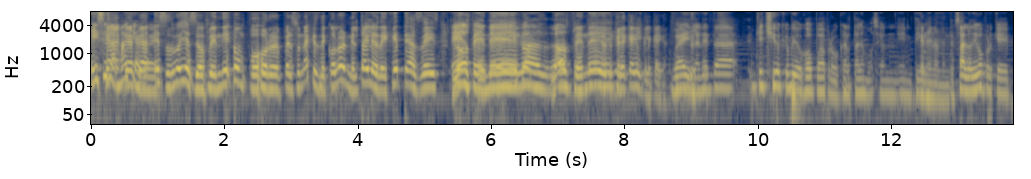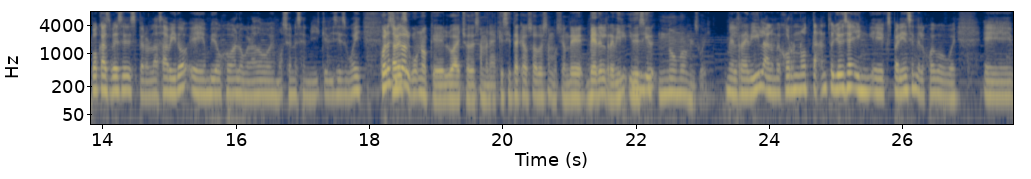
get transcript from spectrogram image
Esa es la magia, ja, güey. Esos güeyes se ofendieron por personajes de color en el tráiler de GTA 6. El los pendejos, los pendejos. pendejos. Que le caiga el que le caiga. Güey, la neta, qué chido que un videojuego pueda provocar tal emoción en ti. Genuinamente. O sea, lo digo porque pocas veces, pero las ha habido, eh, un videojuego ha logrado emociones en mí que dices, güey, ¿Cuál ha sido alguno que lo ha hecho de esa manera? Que sí te ha causado esa emoción de ver el reveal y decir, no mames, güey. el reveal, a lo mejor no tanto. Yo decía en- eh, experiencia en el juego, güey. Eh,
